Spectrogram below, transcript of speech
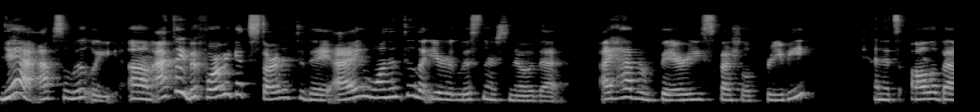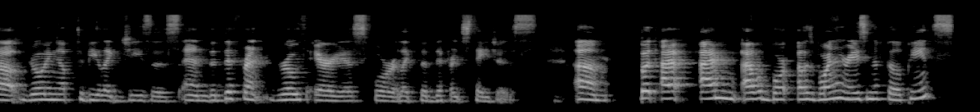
Yeah, absolutely. Um, actually, before we get started today, I wanted to let your listeners know that I have a very special freebie, and it's all about growing up to be like Jesus and the different growth areas for like the different stages. Um, but I, I'm I was born I was born and raised in the Philippines.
